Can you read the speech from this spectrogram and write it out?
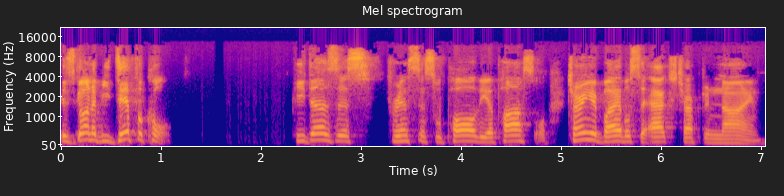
is going to be difficult. He does this, for instance, with Paul the Apostle. Turn your Bibles to Acts chapter 9.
